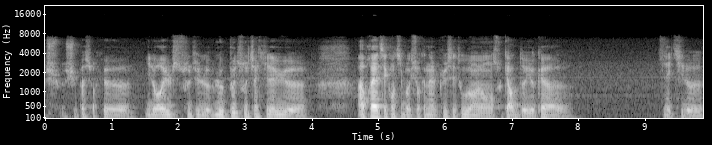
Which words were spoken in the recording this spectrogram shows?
je, suis pas sûr que il aurait eu le, peu de soutien qu'il a eu euh, après, tu sais quand il boxe sur Canal Plus et tout en, sous-carte de Yoka euh, et qu'il euh,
